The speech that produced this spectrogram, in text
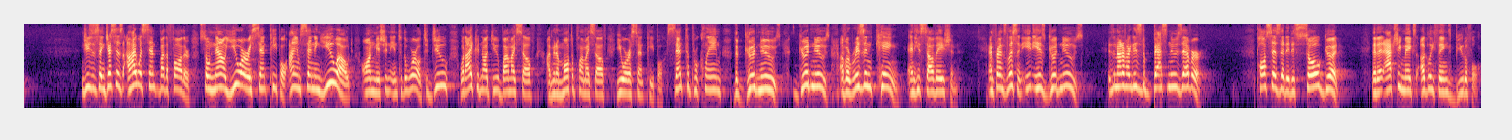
Jesus is saying, just as I was sent by the Father, so now you are a sent people. I am sending you out on mission into the world to do what I could not do by myself. I'm going to multiply myself. You are a sent people, sent to proclaim the good news good news of a risen king and his salvation. And friends, listen, it is good news. As a matter of fact, it is the best news ever. Paul says that it is so good that it actually makes ugly things beautiful.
